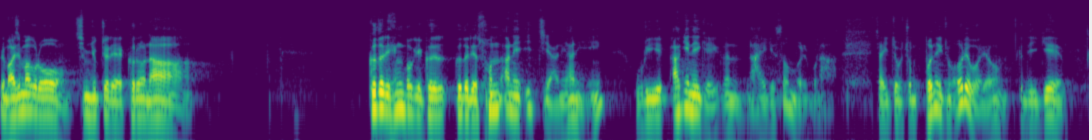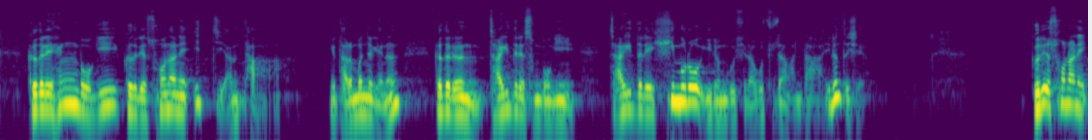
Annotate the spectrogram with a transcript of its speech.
그리고 마지막으로 16절에 그러나 그들의 행복이 그, 그들의 손 안에 있지 아니하니 우리 악인의 계획은 나에게서 멀구나. 자, 이쪽 좀 번역이 좀 어려워요. 근데 이게 그들의 행복이 그들의 손 안에 있지 않다. 다른 번역에는 그들은 자기들의 성공이 자기들의 힘으로 이룬 것이라고 주장한다. 이런 뜻이에요. 그들의 손 안에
